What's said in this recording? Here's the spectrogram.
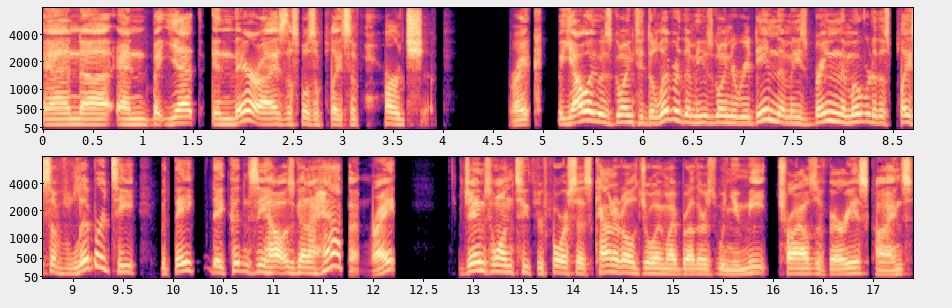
and uh, and but yet in their eyes, this was a place of hardship, right? But Yahweh was going to deliver them. He was going to redeem them, and He's bringing them over to this place of liberty. But they they couldn't see how it was going to happen, right? James 1, 2 through 4 says, Count it all joy, my brothers, when you meet trials of various kinds,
